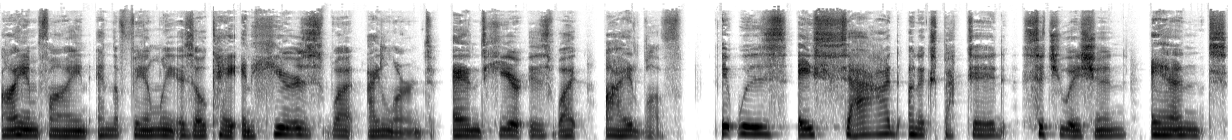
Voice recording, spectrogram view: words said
I am fine and the family is okay. And here's what I learned. And here is what I love. It was a sad, unexpected situation. And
